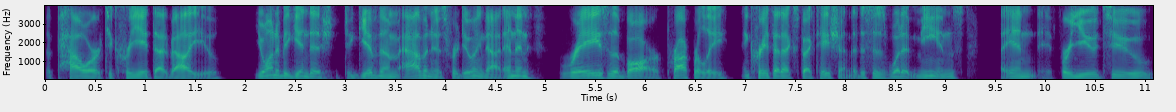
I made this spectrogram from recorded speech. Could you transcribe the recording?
the power to create that value, you want to begin to to give them avenues for doing that and then raise the bar properly and create that expectation that this is what it means in for you to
